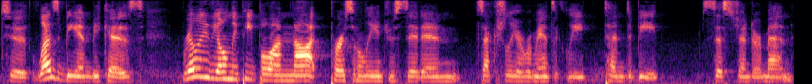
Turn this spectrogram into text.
to lesbian because really the only people I'm not personally interested in sexually or romantically tend to be cisgender men.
